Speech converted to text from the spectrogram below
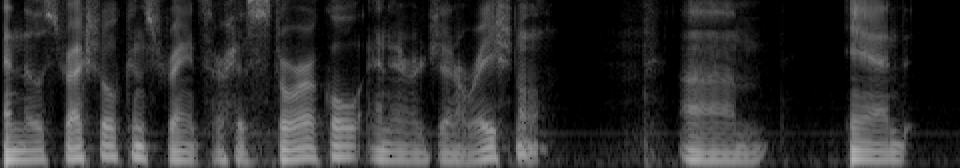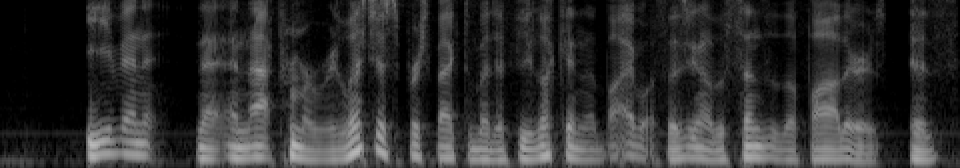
And those structural constraints are historical and intergenerational. Um, and even, and not from a religious perspective, but if you look in the Bible, it says, you know, the sins of the father is, is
